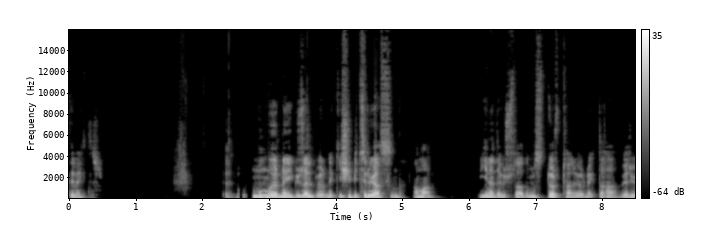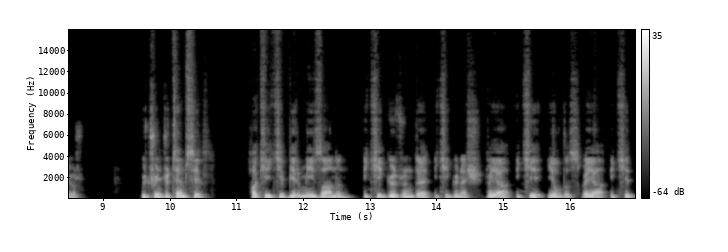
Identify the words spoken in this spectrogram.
demektir. Mum örneği güzel bir örnek. İşi bitiriyor aslında ama yine de üstadımız dört tane örnek daha veriyor. Üçüncü temsil hakiki bir mizanın iki gözünde iki güneş veya iki yıldız veya iki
